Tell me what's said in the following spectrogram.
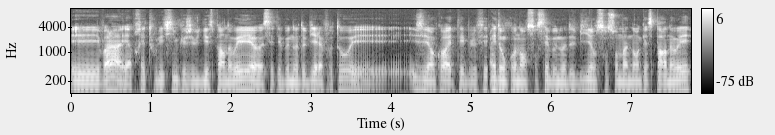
Et voilà, et après tous les films que j'ai vu de Gaspard Noé, euh, c'était Benoît Deby à la photo et, j'ai encore été bluffé. Et donc, on a encensé Benoît Deby, on s'en maintenant Gaspard Noé.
